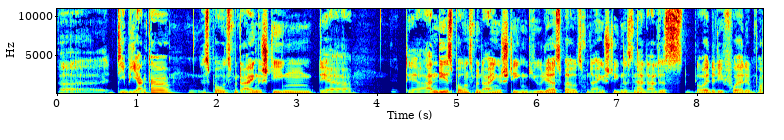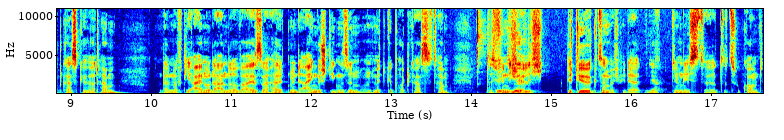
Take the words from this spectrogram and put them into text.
Äh, die Bianca ist bei uns mit eingestiegen, der, der Andi ist bei uns mit eingestiegen, die Julia ist bei uns mit eingestiegen. Das sind halt alles Leute, die vorher den Podcast gehört haben und dann auf die eine oder andere Weise halt mit eingestiegen sind und mitgepodcastet haben. Das finde ich ehrlich, der Dirk zum Beispiel, der Ja. demnächst äh, dazu kommt.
